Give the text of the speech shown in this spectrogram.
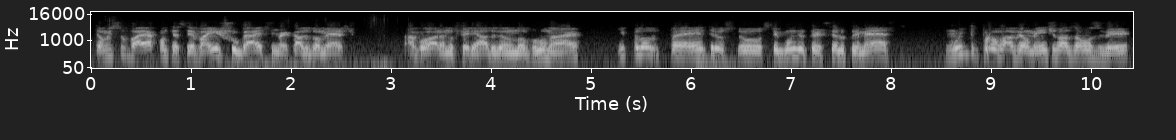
Então isso vai acontecer, vai enxugar esse mercado doméstico agora no feriado de Ano Novo Lunar e pelo, é, entre o, o segundo e o terceiro trimestre, muito provavelmente nós vamos ver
